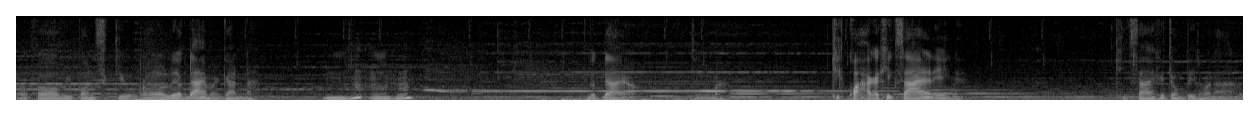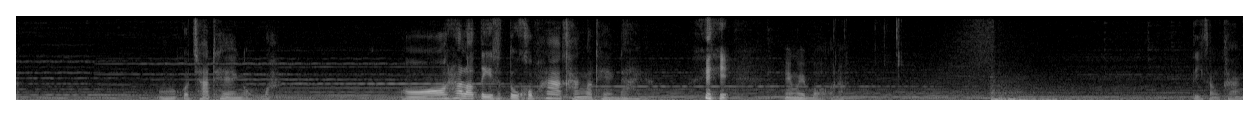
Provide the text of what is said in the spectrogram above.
แล้วก็วีปอนสกิลก็เราเลือกได้เหมือนกันนะ อืมฮึอืมฮึเลือกได้เหรอ จริงปะคลิกขวากับคลิกซ้ายนั่นเองนะ คลิกซ้ายคือโจมตีธรรมดาแหละอ๋อ กดชาร์จแทงเหรอวะ อ๋อ ถ้าเราตีศัตรูครบห้าครั้งเราแทงได้นะยังไม่บอกเนาะ ตีสองครั้ง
